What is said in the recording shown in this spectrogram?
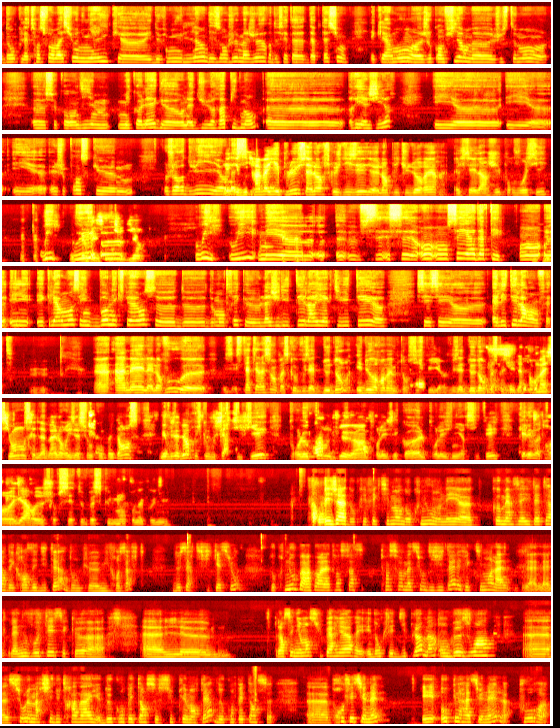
donc la transformation numérique est devenue l'un des enjeux majeurs de cette adaptation. Et clairement, je confirme justement ce qu'ont dit mes collègues, on a dû rapidement réagir. Et, et, et je pense que Aujourd'hui. Et, vous travaillez plus alors, ce que je disais, euh, l'amplitude horaire, elle s'est élargie pour vous aussi? Oui, oui. Euh, oui, oui, mais euh, on, s'est adapté. et, clairement, c'est une bonne expérience de, montrer que l'agilité, la réactivité, c'est, elle était là en fait. Mhm. Euh, Amel, alors vous, euh, c'est intéressant parce que vous êtes dedans et dehors en même temps, si je puis dire. Vous êtes dedans parce que c'est de la formation, c'est de la valorisation de compétences, mais vous êtes dehors puisque vous certifiez pour le compte d'eux, hein, pour les écoles, pour les universités. Quel est votre regard euh, sur cette basculement qu'on a connu? Alors déjà, donc effectivement, donc nous, on est commercialisateur des grands éditeurs, donc Microsoft, de certification. Donc nous, par rapport à la transformation digitale, effectivement, la, nouveauté, c'est que euh, euh, l'enseignement supérieur et, donc les diplômes hein, ont besoin euh, sur le marché du travail de compétences supplémentaires, de compétences professionnelles et opérationnelles pour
